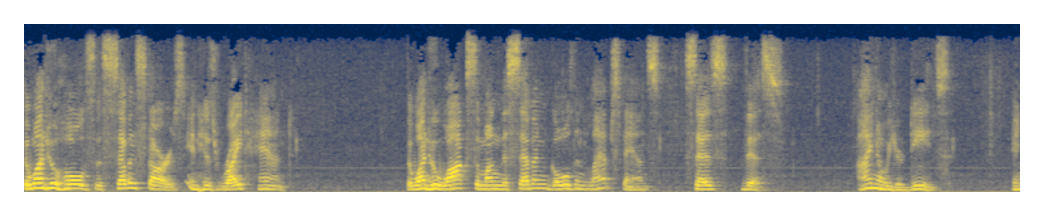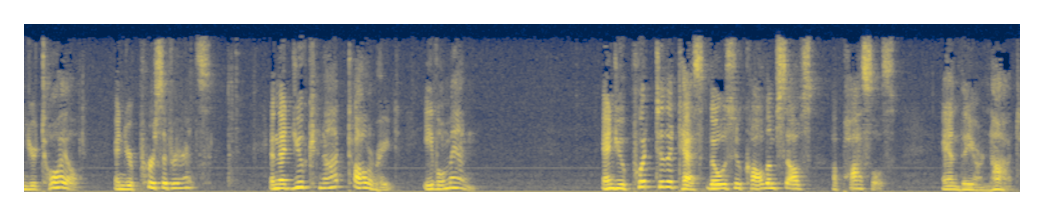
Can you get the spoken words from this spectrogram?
The one who holds the seven stars in his right hand, the one who walks among the seven golden lampstands, says this I know your deeds, and your toil, and your perseverance, and that you cannot tolerate evil men. And you put to the test those who call themselves apostles, and they are not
